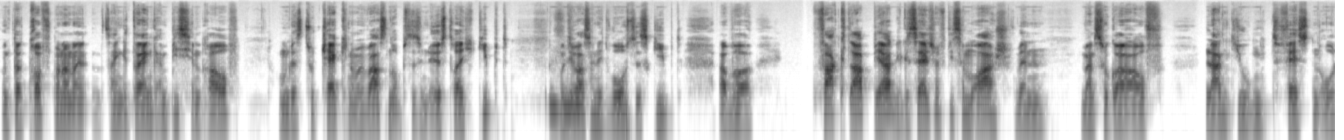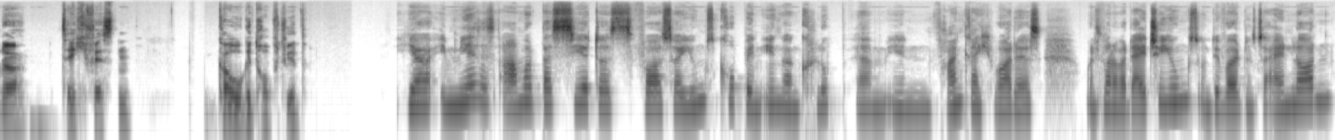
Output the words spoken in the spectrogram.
Und da tropft man dann ein, sein Getränk ein bisschen drauf, um das zu checken. Aber ich weiß nicht, ob es das in Österreich gibt. Und ich mhm. weiß auch nicht, wo es das gibt. Aber fucked up, ja, die Gesellschaft ist am Arsch, wenn man sogar auf Landjugendfesten oder Zechfesten K.O. getropft wird. Ja, in mir ist es einmal passiert, das war so eine Jungsgruppe in irgendeinem Club ähm, in Frankreich war das. Und es waren aber deutsche Jungs und die wollten uns da einladen.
